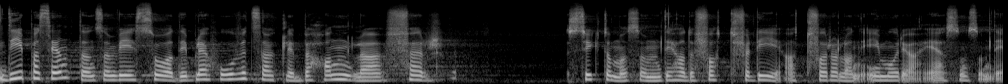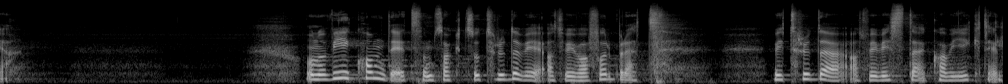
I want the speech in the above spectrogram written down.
De pasientene som vi så, de ble hovedsakelig behandla for sykdommer som de hadde fått fordi at forholdene i Moria er sånn som de er. Og når vi kom dit, som sagt, så trodde vi at vi var forberedt. Vi trodde at vi visste hva vi gikk til.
